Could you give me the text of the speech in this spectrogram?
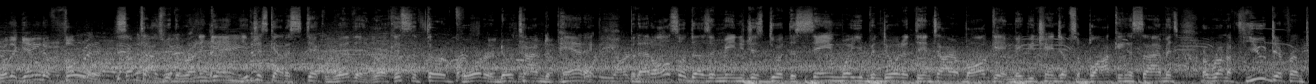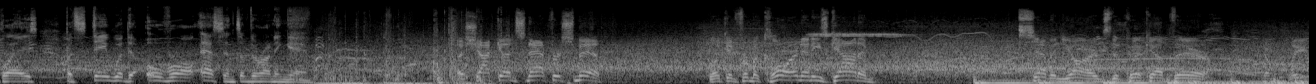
with a gain of four. Sometimes with the running game, you've just got to stick with it. Look, it's the third quarter, no time to panic. But that also doesn't mean you just do it the same way you've been doing it the entire ball game. Maybe change up some blocking assignments or run a few different plays, but stay with the overall essence of the running game. A shotgun snap for Smith. Looking for McLaurin, and he's got him. Seven yards to pick up there. Complete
